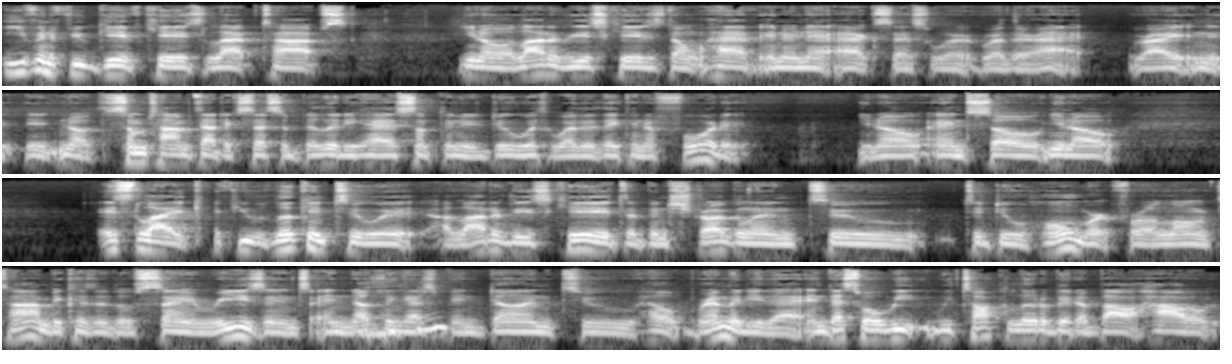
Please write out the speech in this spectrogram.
even if you give kids laptops, you know a lot of these kids don't have internet access where where they're at, right? And it, it, you know sometimes that accessibility has something to do with whether they can afford it, you know, and so you know it's like if you look into it, a lot of these kids have been struggling to to do homework for a long time because of those same reasons, and nothing mm-hmm. has been done to help remedy that. And that's what we we talk a little bit about how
